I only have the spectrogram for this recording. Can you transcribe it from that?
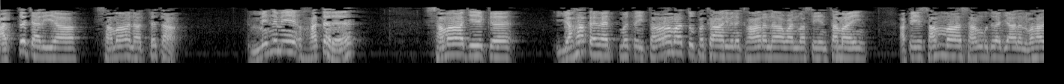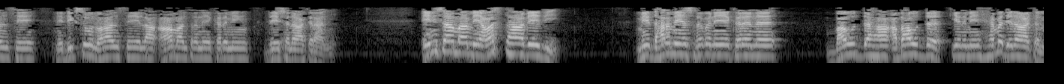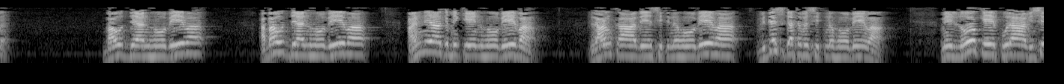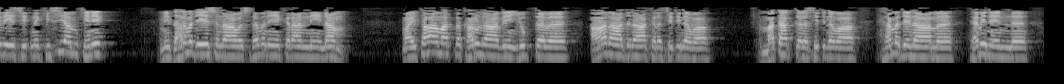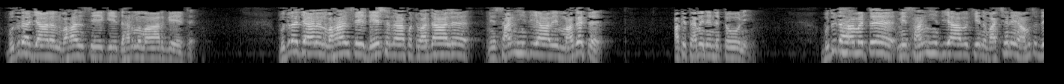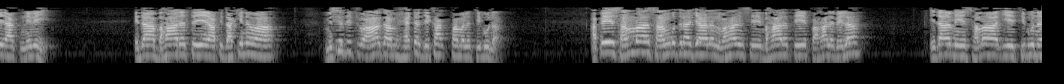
අත්ථචර්යා සමානත්තතා මෙන්න මේ හතර සමාජයක යහ පැවැත්මට ඉතාමත් උපකාරී වෙන කාරණාවන් වශයෙන් තමයි අපේ සම්මා සම්බුදුරජාණන් වහන්සේ මේ භික්ෂූන් වහන්සේලා ආමන්ත්‍රණය කරමින් දේශනා කරන්නේ. ඒ නිසා මම මේ අවස්ථාවේදී මේ ධර්මයේ ශ්‍රවණය කරන බෞද්ධ හා අබෞද්ධ කියන මේ හැම දෙනාටම බෞද්ධයන් හෝ වේවා අබෞද්ධයන් හෝ වේවා අන්‍යාගමිකයන් හෝ වේවා ලංකාවේ සිටින හෝ වේවා විදේශගතව සිටින හෝ වේවා මේ ලෝකේ පුරා විසිරී සිටින කිසියම් කෙනෙක් මේ ධර්ම දේශනාව ශ්‍රවණය කරන්නේ නම් මෛතාමත්ම කරුණාවෙන් යුක්තව ආරාධනා කර සිටිනවා මතක් කර සිටිනවා හැම දිනාම පැමිණෙන්න බුදුරජාණන් වහන්සේගේ ධර්ම මාර්ගයට බුදුරජාණන් වහන්සේ දේශනා කොට වදාළ මේ සංහිඳියාවේ මගට අපි පැමිණෙන්නට ඕනේ. බුදුදහමට මේ සංහිඳියාව කියන වචනේ 아무ත දෙයක් නෙවෙයි. එදා ಭಾರತයේ අපි දකිනවා මිසදිටු ආගම් 62ක් පමණ තිබුණා. අපේ සම්මා සම්බුදුරජාණන් වහන්සේ ಭಾರತයේ පහළ වෙලා එදා මේ සමාජයේ තිබුණ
